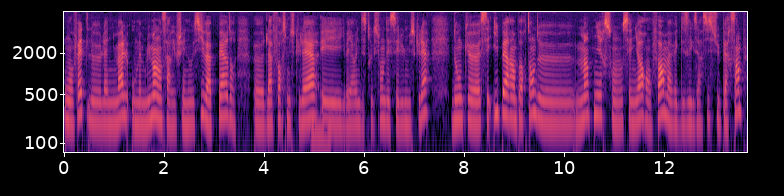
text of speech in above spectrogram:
où en fait l'animal, ou même l'humain, hein, ça arrive chez nous aussi, va perdre euh, de la force musculaire mmh. et il va y avoir une destruction des cellules musculaires. Donc euh, c'est hyper important de maintenir son senior en forme avec des exercices super simples.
